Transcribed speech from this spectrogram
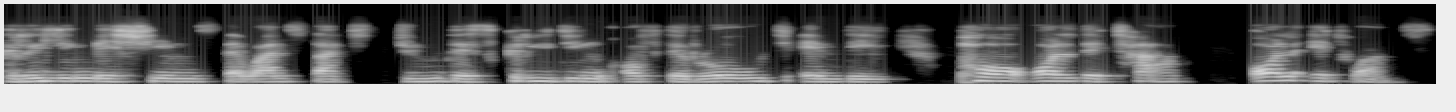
grilling machines, the ones that do the screeding of the road and they pour all the tar all at once.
